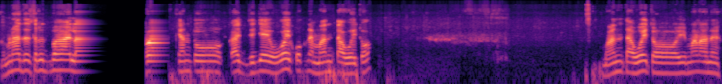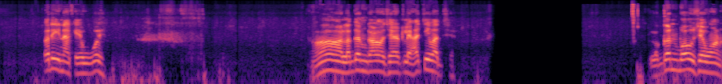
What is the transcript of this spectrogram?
હમણાં દશરથભાઈ તો કઈ જગ્યાએ હોય, કોકને માનતા હોય તો. માનતા હોય તો એ માણાને કરી નાખે એવું હોય. હા, લગન ગાળો છે એટલે સાચી વાત છે. લગન બહુ છે વણ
